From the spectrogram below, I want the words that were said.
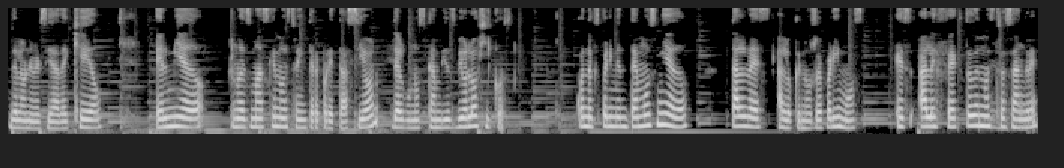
de la Universidad de Cale, el miedo no es más que nuestra interpretación de algunos cambios biológicos. Cuando experimentemos miedo, tal vez a lo que nos referimos es al efecto de nuestra sangre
